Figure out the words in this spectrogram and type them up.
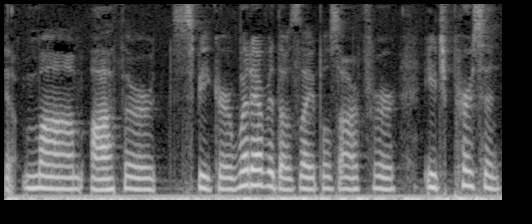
you know, mom, author, speaker, whatever those labels are for each person.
